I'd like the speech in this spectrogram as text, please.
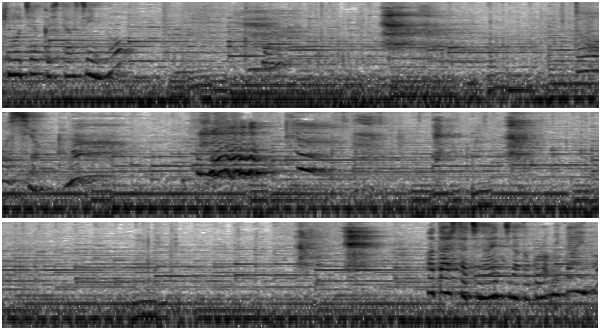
気持ちよくしてほしいの私たちのエッチなところ見たいな。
